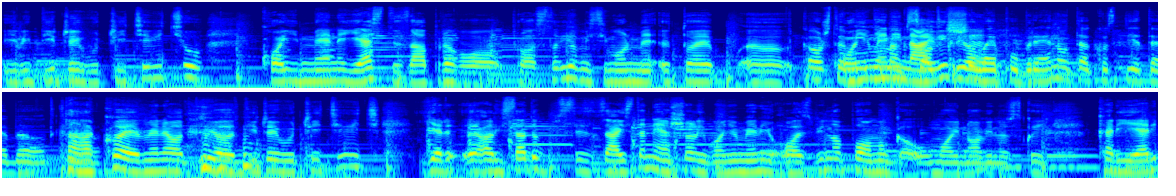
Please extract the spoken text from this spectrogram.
ili DJ Vučićeviću koji mene jeste zapravo proslavio, mislim on me, to je uh, kao što je Minimax najviše... otkrio Lepu Brenu, tako je tebe otkrio. Tako je, mene otkrio DJ Vučićević, jer, ali sada se zaista ne šalim, on je meni ozbiljno pomogao u mojoj novinarskoj karijeri.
